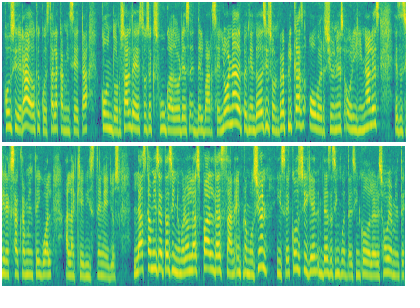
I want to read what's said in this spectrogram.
considerado que cuesta la camiseta con dorsal de estos exjugadores del Barcelona, dependiendo de si son réplicas o versiones originales, es decir, exactamente igual a la que visten ellos. Las camisetas sin número en la espalda están en promoción y se consiguen desde 55 dólares. Obviamente,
